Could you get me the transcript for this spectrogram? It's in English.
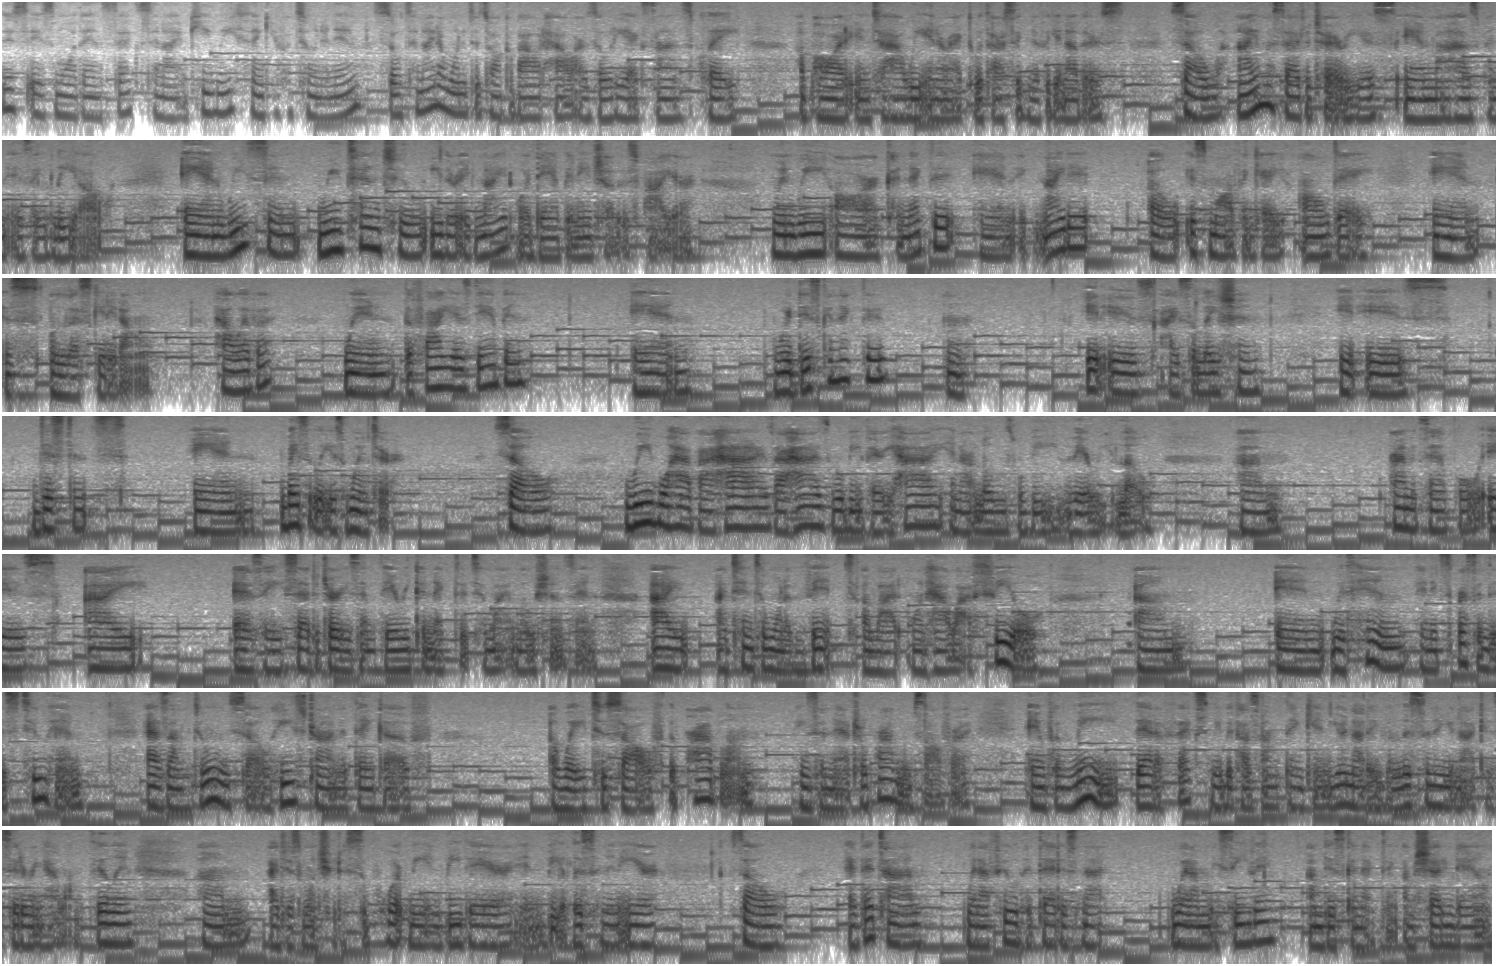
This is More Than Sex, and I am Kiwi. Thank you for tuning in. So, tonight I wanted to talk about how our zodiac signs play a part into how we interact with our significant others. So, I am a Sagittarius, and my husband is a Leo. And we, send, we tend to either ignite or dampen each other's fire. When we are connected and ignited, oh, it's Marvin Gaye all day and it's let's get it on. However, when the fire is dampened and we're disconnected, mm, it is isolation, it is distance, and basically it's winter. So we will have our highs, our highs will be very high, and our lows will be very low. Um, prime example is I, as a Sagittarius, am very connected to my emotions, and I I tend to want to vent a lot on how I feel. Um, and with him and expressing this to him, as I'm doing so, he's trying to think of a way to solve the problem. He's a natural problem solver. And for me, that affects me because I'm thinking, you're not even listening, you're not considering how I'm feeling. Um, I just want you to support me and be there and be a listening ear. So at that time, when I feel that that is not what I'm receiving, I'm disconnecting, I'm shutting down.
